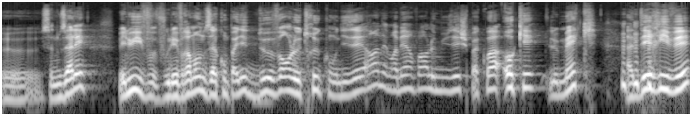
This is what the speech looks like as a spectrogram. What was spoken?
euh, ça nous allait. Mais lui, il vou- voulait vraiment nous accompagner devant le truc. On disait, Ah, on aimerait bien voir le musée, je sais pas quoi. Ok, le mec a dérivé.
